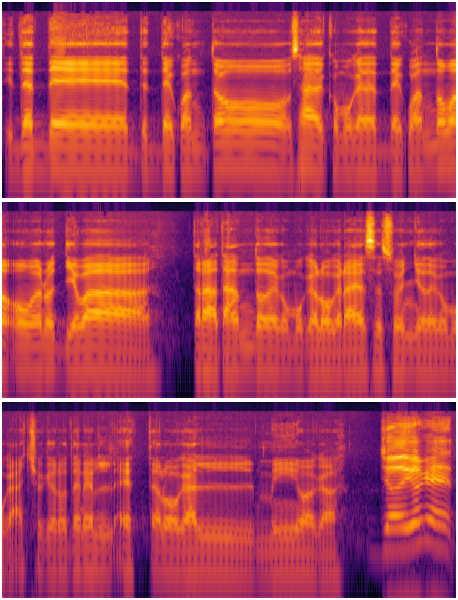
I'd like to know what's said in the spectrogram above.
¿Desde, desde cuánto, o sea, como que desde cuándo más o menos llevas tratando de como que lograr ese sueño de como que, "Acho, quiero tener este local mío acá? Yo digo que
